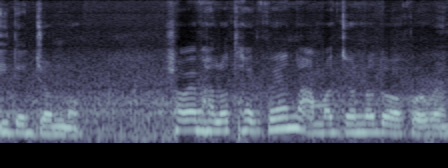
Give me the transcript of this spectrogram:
ঈদের জন্য। সবাই ভালো থাকবেন আমার জন্য দোয়া করবেন।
